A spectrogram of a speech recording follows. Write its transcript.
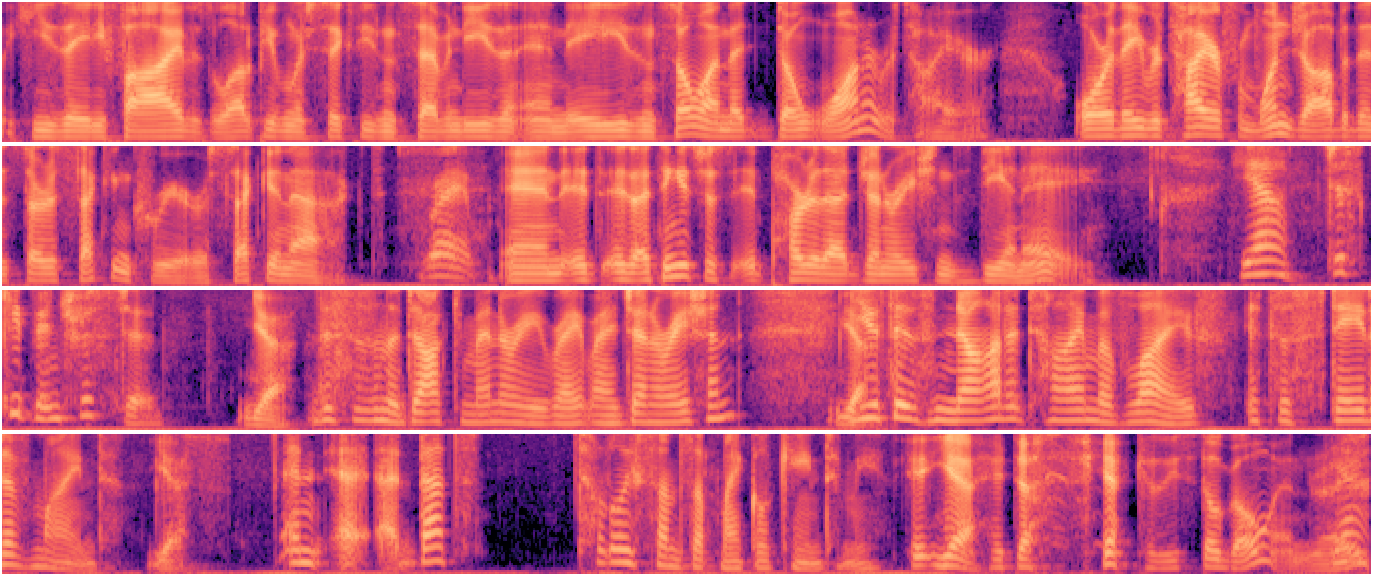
like he's 85. There's a lot of people in their 60s and 70s and, and 80s and so on that don't want to retire, or they retire from one job and then start a second career, a second act. Right. And it, it I think it's just it, part of that generation's DNA. Yeah. Just keep interested. Yeah. This is in the documentary, right? My generation. Yeah. Youth is not a time of life; it's a state of mind, Yes. and uh, uh, that's totally sums up Michael Caine to me. It- yeah, it does. Yeah, because he's still going, right? Yeah.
